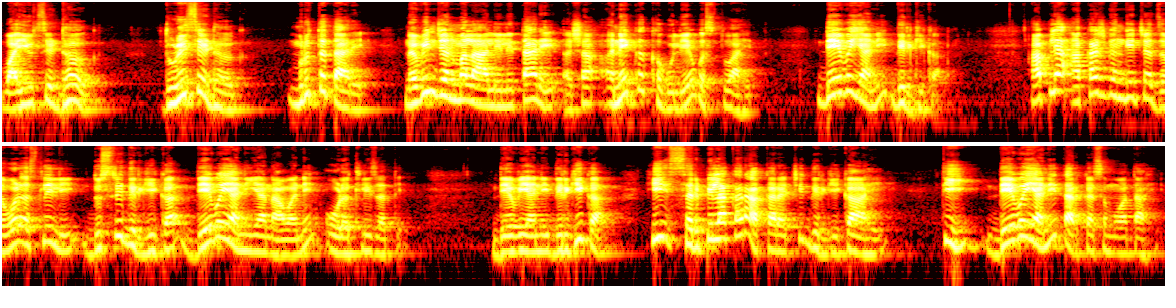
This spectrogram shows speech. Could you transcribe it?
वायूचे ढग धुळीचे ढग मृत तारे नवीन जन्माला आलेले तारे अशा अनेक खगोलीय वस्तू आहेत. देवयानी दीर्घिका. आपल्या आकाशगंगेच्या जवळ असलेली दुसरी दीर्घिका देवयानी या नावाने ओळखली जाते. देवयानी दीर्घिका ही सर्पिलाकार आकाराची दीर्घिका आहे. ती देवयानी तारकासमूहात आहे.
